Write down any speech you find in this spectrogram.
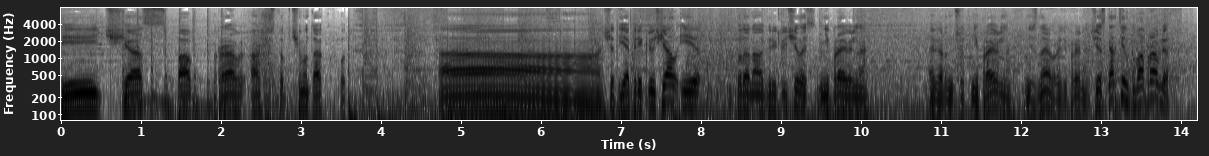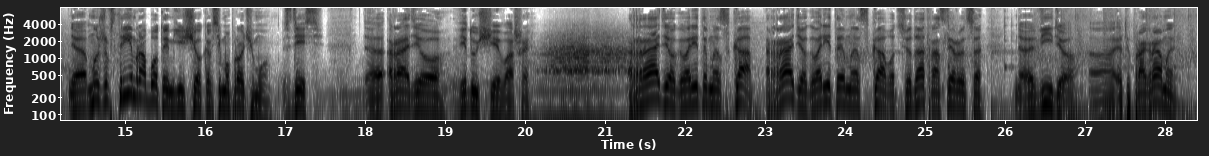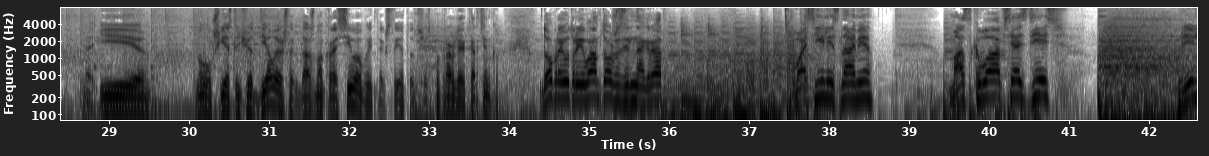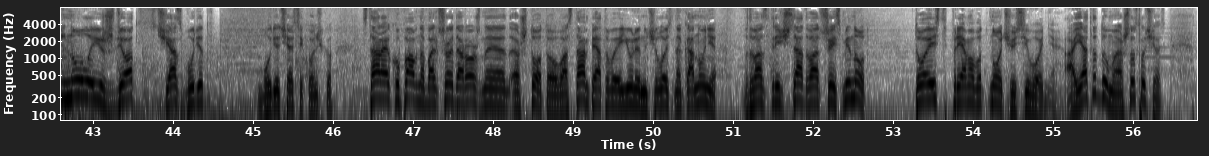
Сейчас поправ... А что, почему так? Вот. А, что-то я переключал, и куда она переключилась, неправильно. Наверное, что-то неправильно. Не знаю, вроде правильно. Сейчас картинку поправлю. Э, мы же в стрим работаем еще, ко всему прочему. Здесь э, радио ведущие ваши. Радио говорит МСК. Радио говорит МСК. Вот сюда транслируется э, видео этой программы. И ну уж если что-то делаешь, так должно красиво быть. Так что я тут сейчас поправляю картинку. Доброе утро и вам тоже, Зеленоград. Василий с нами. Москва вся здесь. Прильнула и ждет. Сейчас будет. Будет, сейчас, секундочку. Старая Купавна, большое дорожное э, что-то у вас там. 5 июля началось накануне в 23 часа 26 минут. То есть прямо вот ночью сегодня. А я-то думаю, а что случилось?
